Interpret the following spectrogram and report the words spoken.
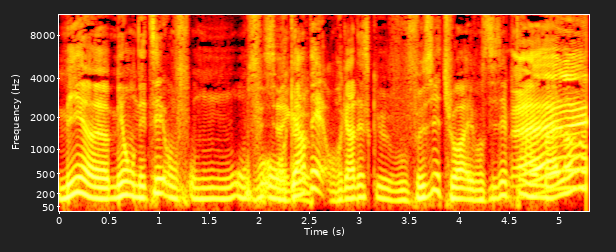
mais, euh, mais on était, on, on, on, regardait, on regardait ce que vous faisiez, tu vois, et on se disait, malin,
